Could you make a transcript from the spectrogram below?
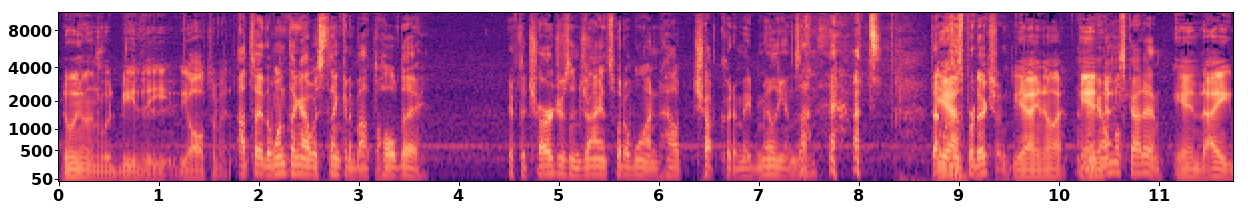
New England would be the, the ultimate. I'll tell you the one thing I was thinking about the whole day. If the Chargers and Giants would have won, how Chuck could have made millions on that. that Yeah. was his prediction. Yeah, I know it. And, he almost got in. And I,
